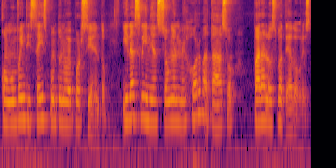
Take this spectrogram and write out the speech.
con un 26.9% y las líneas son el mejor batazo para los bateadores.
